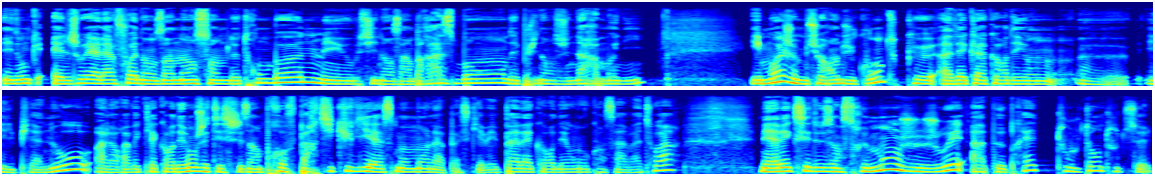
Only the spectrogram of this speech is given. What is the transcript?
et donc elle jouait à la fois dans un ensemble de trombones mais aussi dans un brass band et puis dans une harmonie. Et moi, je me suis rendu compte qu'avec l'accordéon euh, et le piano, alors avec l'accordéon, j'étais chez un prof particulier à ce moment-là, parce qu'il n'y avait pas d'accordéon au conservatoire, mais avec ces deux instruments, je jouais à peu près tout le temps toute seule.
